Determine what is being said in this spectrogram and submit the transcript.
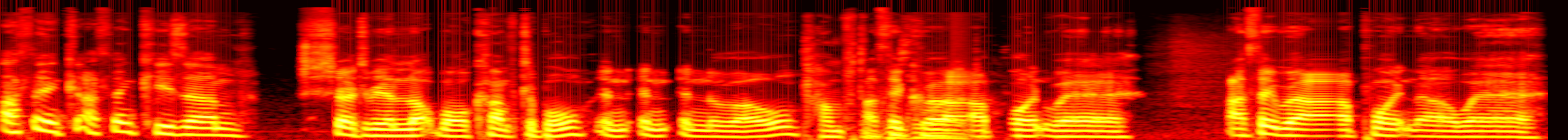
I think I think he's um shown to be a lot more comfortable in, in, in the role. comfortable. I think we're at a point where I think we're at a point now where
